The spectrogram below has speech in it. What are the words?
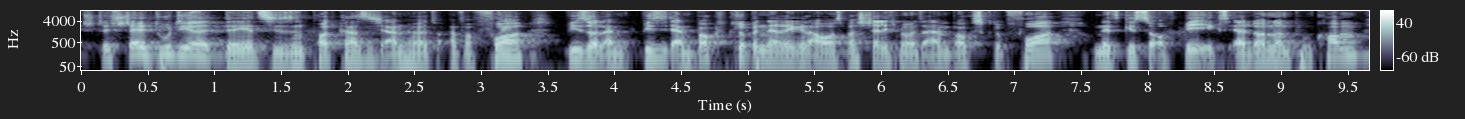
stell du dir, der jetzt diesen Podcast sich anhört, einfach vor, wie soll ein, wie sieht ein Boxclub in der Regel aus? Was stelle ich mir unter einem Boxclub vor? Und jetzt gehst du auf bxrlondon.com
